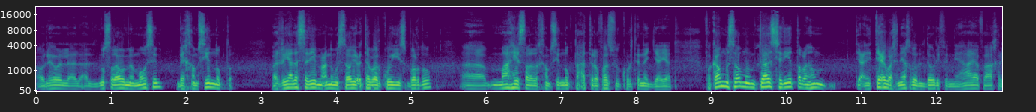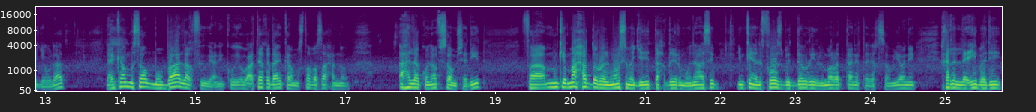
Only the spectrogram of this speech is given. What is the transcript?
أو اللي هو ال- ال- النص الأول من الموسم ب 50 نقطة. الريال السليم مع إنه مستواه يعتبر كويس برضه آه، ما هيصل ل 50 نقطة حتى لو فاز في الكورتين الجايات. فكان مستوى ممتاز شديد طبعا هم يعني تعبوا عشان ياخذوا الدوري في النهاية في آخر جولات لكن كان مستوى مبالغ فيه يعني وأعتقد هاي كان مصطفى صح إنه أهلكوا نفسهم شديد. فممكن ما حضروا الموسم الجديد تحضير مناسب يمكن الفوز بالدوري للمرة الثانية تاريخ سيميوني خلى اللعيبة دي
